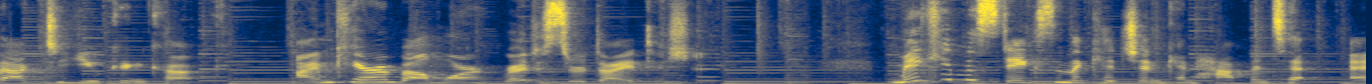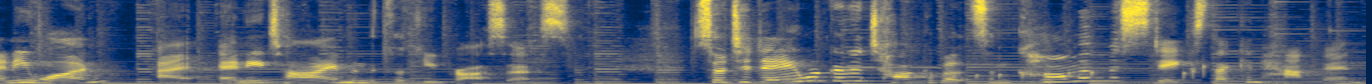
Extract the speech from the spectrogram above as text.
back to You Can Cook. I'm Karen Belmore, registered dietitian. Making mistakes in the kitchen can happen to anyone at any time in the cooking process. So today we're going to talk about some common mistakes that can happen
